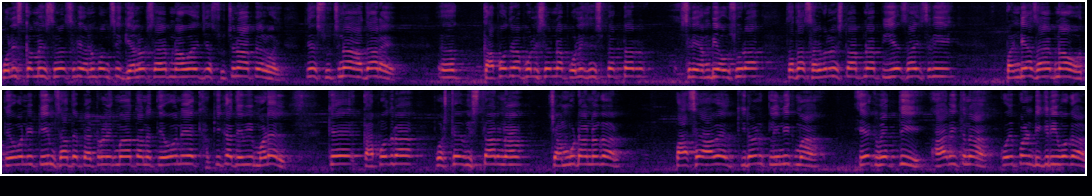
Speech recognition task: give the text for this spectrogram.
પોલીસ કમિશનર શ્રી અનુપમસિંહ ગેહલોત સાહેબના હોય, જે સૂચના આપેલ હોય, તે સૂચના આધારે કાપોદ્રા પોલીસ સ્ટેશનના police inspector Shri M B Avsura તથા સર્વેલન્સ સ્ટાફના પીએસઆઈ શ્રી પંડ્યા સાહેબનાઓ તેઓની ટીમ સાથે પેટ્રોલિંગમાં હતા અને તેઓને એક હકીકત એવી મળેલ કે કાપોદરા પોસ્ટે વિસ્તારના ચામુંડાનગર પાસે આવેલ કિરણ ક્લિનિકમાં એક વ્યક્તિ આ રીતના કોઈપણ ડિગ્રી વગર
